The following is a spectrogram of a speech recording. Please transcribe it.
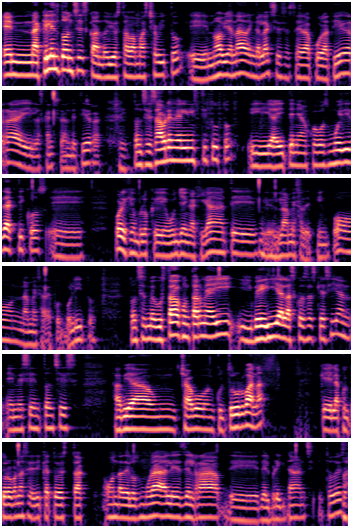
en aquel entonces, cuando yo estaba más chavito, eh, no había nada en Galaxias, era pura tierra y las canchas eran de tierra. Entonces abren el instituto y ahí tenían juegos muy didácticos, eh, por ejemplo, que un Jenga gigante, la mesa de ping pong, la mesa de futbolito. Entonces me gustaba juntarme ahí y veía las cosas que hacían. En ese entonces había un chavo en cultura urbana, que la cultura urbana se dedica a toda esta onda de los murales, del rap, de, del breakdance y todo eso.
